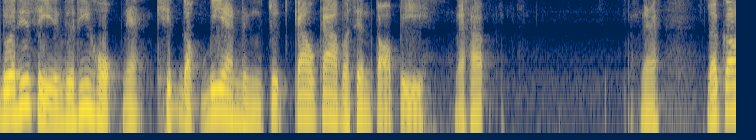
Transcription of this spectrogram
เดือนที่4ถึงเดือนที่6เนี่ยคิดดอกเบี้ย1.99%ต่อปีนะครับนะแล้วก็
